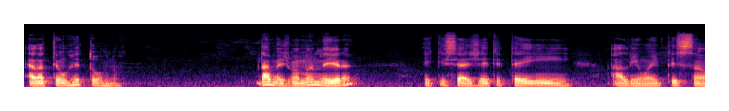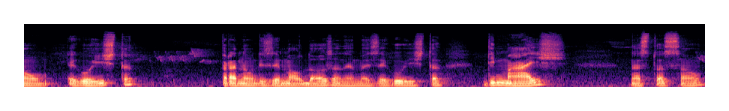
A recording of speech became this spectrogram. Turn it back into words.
ela tem um retorno. Da mesma maneira em que se a gente tem ali uma intenção egoísta, para não dizer maldosa, né, mas egoísta demais na situação,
